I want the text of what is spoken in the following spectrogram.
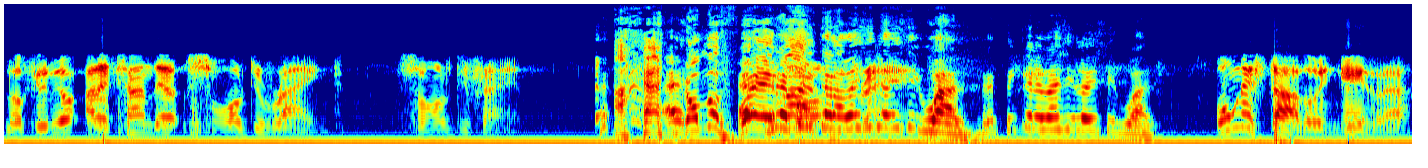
Lo escribió Alexander Salty Rind. ¿Cómo fue, Eh, repítelo a ver si lo dice igual. Repítelo a ver si lo dice igual. Un Estado en guerra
